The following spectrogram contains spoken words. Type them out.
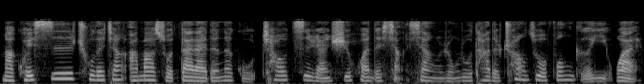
马奎斯除了将阿嬷所带来的那股超自然虚幻的想象融入他的创作风格以外，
